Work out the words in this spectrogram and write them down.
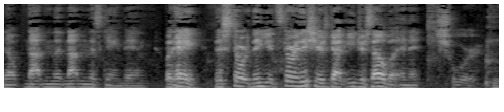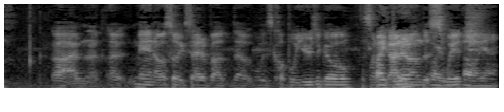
no, not in the, not in this game, Dan. But hey, this story the story this year's got Idris Elba in it. Sure. Uh, I'm not, uh, man. I was so excited about that. It was a couple years ago The when I Spike got it on the Or- Switch. oh, yeah.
